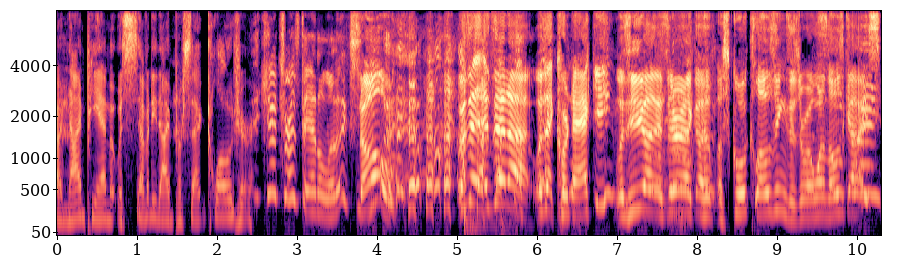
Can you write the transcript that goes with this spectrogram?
or nine p.m., it was seventy nine percent closure. You can't trust analytics. no. was it is that uh was that Kornacki? Was he uh, is there like a, a school closings? Is there one of those guys?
